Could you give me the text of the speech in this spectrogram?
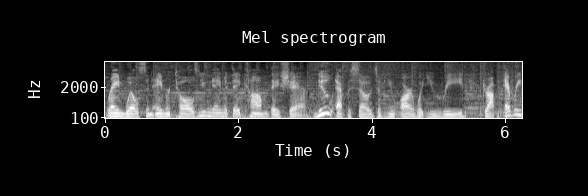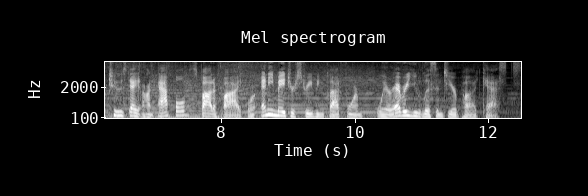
Rainn Wilson, Amor Towles, you name it, they come, they share. New episodes of You Are What You Read drop every Tuesday on Apple, Spotify, or any major streaming platform wherever you listen to your podcasts.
